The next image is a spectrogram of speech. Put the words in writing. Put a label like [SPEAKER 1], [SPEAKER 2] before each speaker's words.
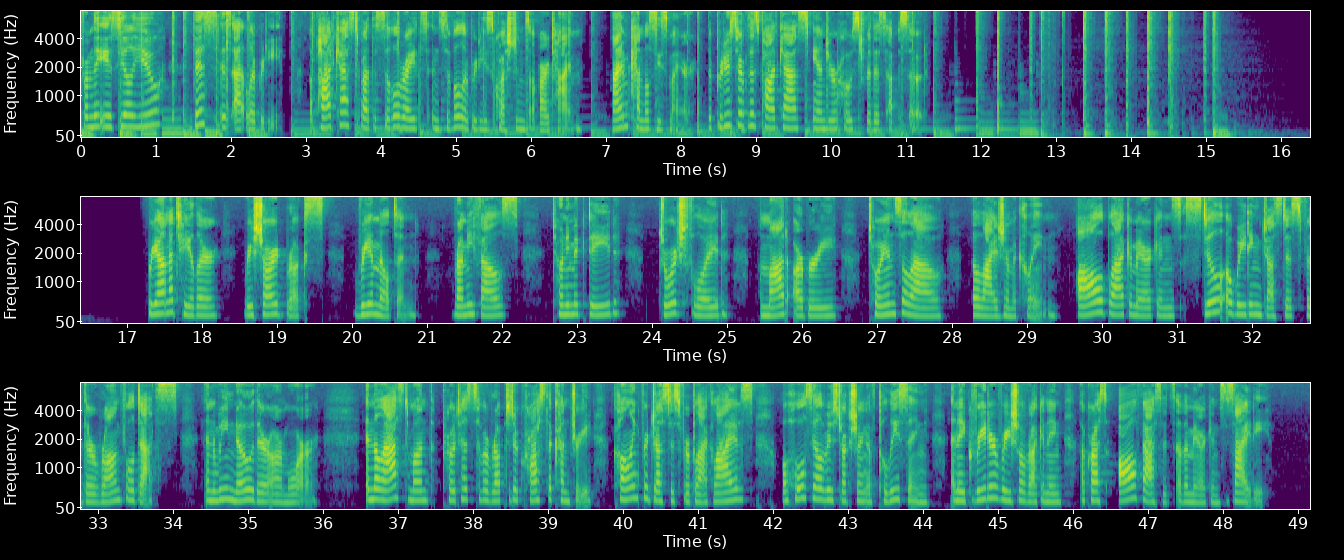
[SPEAKER 1] From the ACLU, this is At Liberty, a podcast about the civil rights and civil liberties questions of our time. I'm Kendall Ciesemier, the producer of this podcast and your host for this episode. Breonna Taylor, Rayshard Brooks, Riah Milton, Remy Fells, Tony McDade, George Floyd, Ahmaud Arbery, Toyin Salau, Elijah McClain. All Black Americans still awaiting justice for their wrongful deaths, and we know there are more. In the last month, protests have erupted across the country calling for justice for Black lives, a wholesale restructuring of policing, and a greater racial reckoning across all facets of American society.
